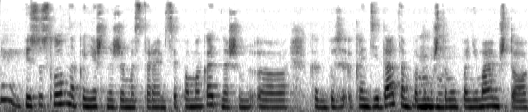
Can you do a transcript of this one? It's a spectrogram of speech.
Ну, безусловно, конечно же, мы стараемся помогать нашим как бы кандидатам, потому mm-hmm. что мы понимаем, что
